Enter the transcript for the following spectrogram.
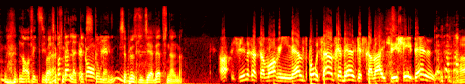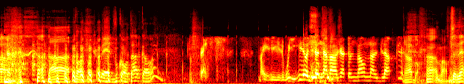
non, effectivement. Ben, C'est pas tant de la toxicomanie. C'est plus du diabète, finalement. Ah, je viens de recevoir un email. C'est pas au centre Belle que je travaille, c'est chez Belle. Ah, Ah, bon. Mais êtes-vous comptable quand même? Ben, ben, oui, là, je donne à manger à tout le monde dans le bloc. là. ah bon. Ah, bon. Vous donnez,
